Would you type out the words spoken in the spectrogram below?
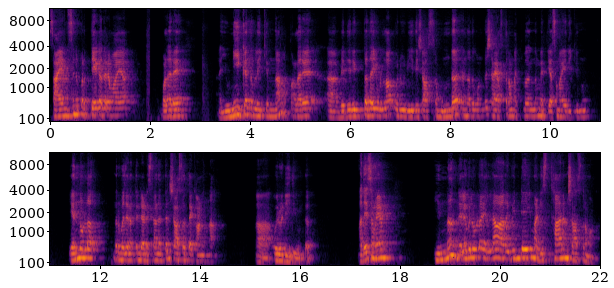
സയൻസിന് പ്രത്യേകതരമായ വളരെ യുണീക്ക് എന്ന് വിളിക്കുന്ന വളരെ വ്യതിരിക്തതയുള്ള ഒരു രീതിശാസ്ത്രം ഉണ്ട് എന്നതുകൊണ്ട് ശാസ്ത്രം മറ്റുള്ളതിൽ നിന്നും വ്യത്യാസമായിരിക്കുന്നു എന്നുള്ള നിർവചനത്തിന്റെ അടിസ്ഥാനത്തിൽ ശാസ്ത്രത്തെ കാണുന്ന ഒരു രീതിയുണ്ട്. അതേസമയം ഇന്ന് നിലവിലുള്ള എല്ലാ അറിവിന്റെയും അടിസ്ഥാനം ശാസ്ത്രമാണ്.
